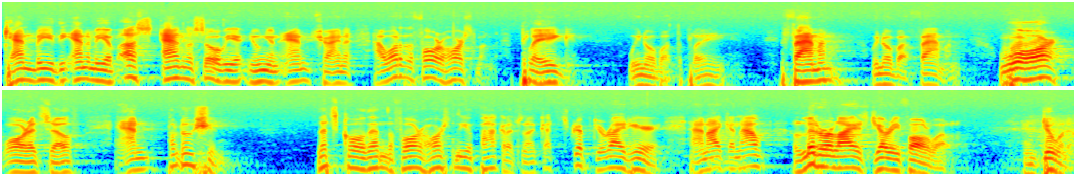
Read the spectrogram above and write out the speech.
can be the enemy of us and the Soviet Union and China. Now, what are the four horsemen? Plague, we know about the plague. Famine, we know about famine. war, war itself, and pollution. Let's call them the four horsemen of the apocalypse. And I've got scripture right here. And I can out literalize Jerry Falwell in doing it.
